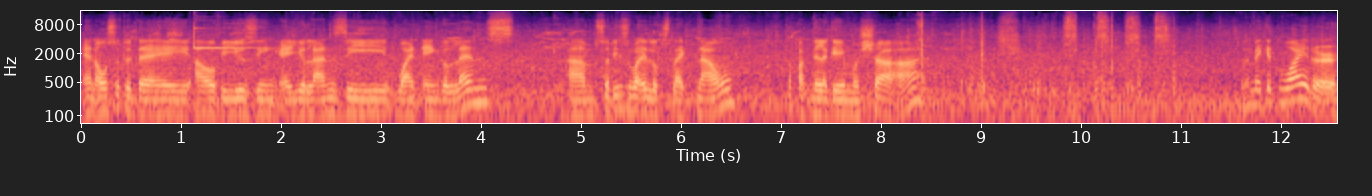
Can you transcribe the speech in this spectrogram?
and also today I'll be using a Ulanzi wide angle lens. Um, so this is what it looks like now. Kapag nilagay mo siya, gonna make it wider.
